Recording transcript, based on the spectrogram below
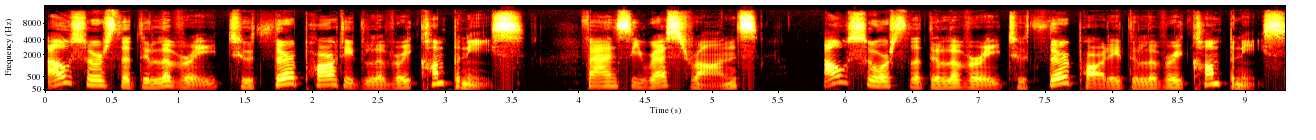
outsource the delivery to third-party delivery companies. Fancy restaurants outsource the delivery to third-party delivery companies.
